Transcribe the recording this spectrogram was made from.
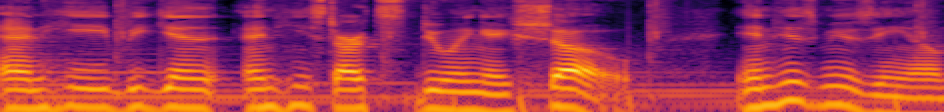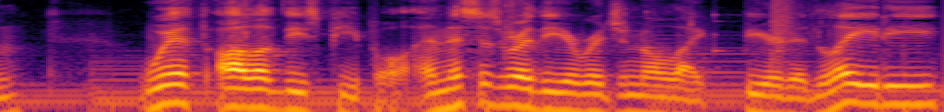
And he begin and he starts doing a show in his museum with all of these people. And this is where the original like bearded lady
